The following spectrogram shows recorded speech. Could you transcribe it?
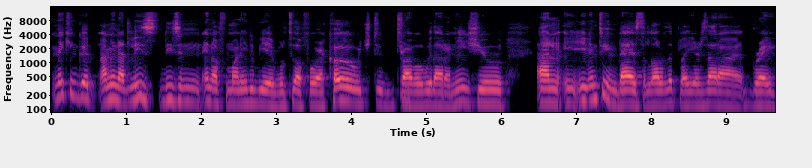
making good i mean at least decent enough money to be able to afford a coach to travel without an issue and even to invest. A lot of the players that uh, break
